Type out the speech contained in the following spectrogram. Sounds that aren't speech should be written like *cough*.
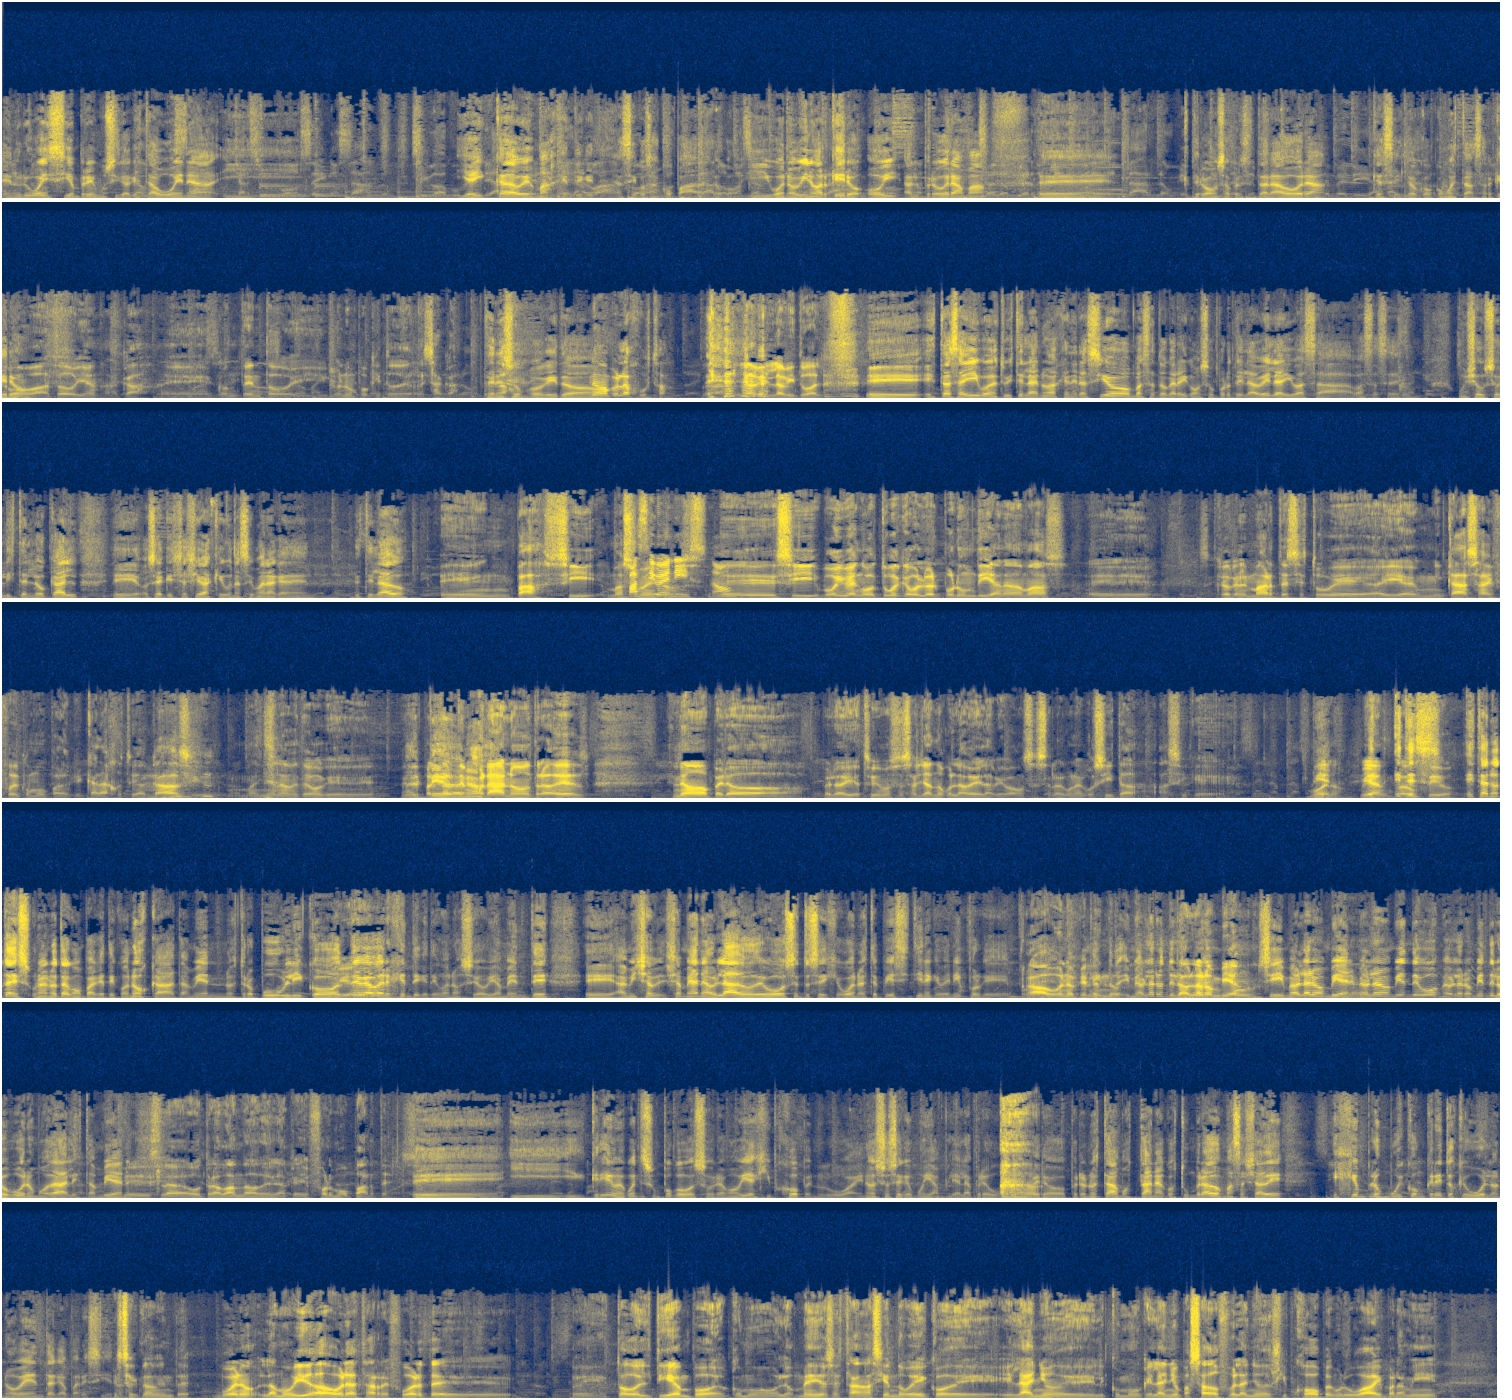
En Uruguay siempre hay música que está buena y, y hay cada vez más gente que hace cosas copadas, loco. Y bueno, vino Arquero hoy al programa, eh, que te lo vamos a presentar ahora. ¿Qué haces, loco? ¿Cómo estás, Arquero? ¿Cómo va? Todo bien, acá. eh, contento y con un poquito de resaca. Tenés un poquito... No, pero la justa. La, la- la habitual. *laughs* Eh, estás ahí, bueno, estuviste en la nueva generación, vas a tocar ahí como soporte de la vela y vas a, vas a hacer un, un show solista en local. Eh, o sea que ya llevas que una semana acá en- de este lado. En paz, sí, más Vas o y menos. venís, ¿no? Eh, sí, voy y vengo. Tuve que volver por un día nada más. Eh, creo que el martes estuve ahí en mi casa y fue como, ¿para qué carajo estoy acá? Si mañana me tengo que *laughs* Al despertar pedo, ¿no? temprano otra vez. No, pero, pero ahí estuvimos ensayando con la vela que vamos a hacer alguna cosita. Así que, bueno, bien, Este- este es- esta nota es una nota como para que te conozca también nuestro público. Bien. Debe haber gente que te conoce, obviamente. Eh, a mí ya, ya me han hablado de vos, entonces dije, bueno, este pibe sí tiene que venir porque... Ah, bueno, qué lindo. Y me hablaron de ¿Te los hablaron bien? Sí, me hablaron bien. Bien. Me hablaron bien de vos, me hablaron bien de los buenos modales también. Es la otra banda de la que formo parte. Eh, y, y quería que me cuentes un poco sobre la movida de hip hop en Uruguay. ¿no? Yo sé que es muy amplia la pregunta, *coughs* pero, pero no estábamos tan acostumbrados, más allá de ejemplos muy concretos que hubo en los 90 que aparecieron. Exactamente. Bueno, la movida ahora está re fuerte. eh, eh, todo el tiempo, eh, como los medios están haciendo eco de el año del, como que el año pasado fue el año del hip hop en Uruguay. Para mí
